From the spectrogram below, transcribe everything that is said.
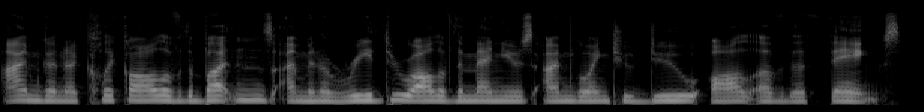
I'm going to click all of the buttons. I'm going to read through all of the menus. I'm going to do all of the things.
